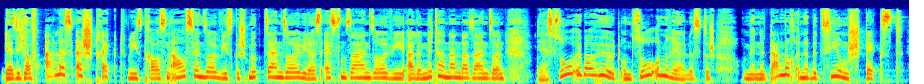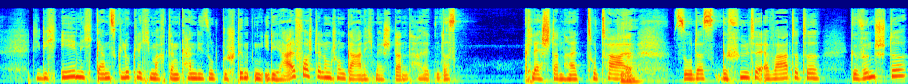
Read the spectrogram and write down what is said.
der sich auf alles erstreckt, wie es draußen aussehen soll, wie es geschmückt sein soll, wie das Essen sein soll, wie alle miteinander sein sollen, der ist so überhöht und so unrealistisch. Und wenn du dann noch in einer Beziehung steckst, die dich eh nicht ganz glücklich macht, dann kann diese bestimmten Idealvorstellungen schon gar nicht mehr standhalten. Das clasht dann halt total. Ja. So das gefühlte, erwartete, gewünschte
